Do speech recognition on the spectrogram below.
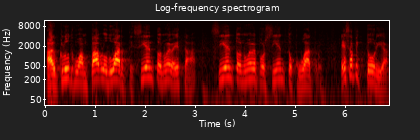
al club Juan Pablo Duarte, 109, ahí está, 109 por 104. Esa victoria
